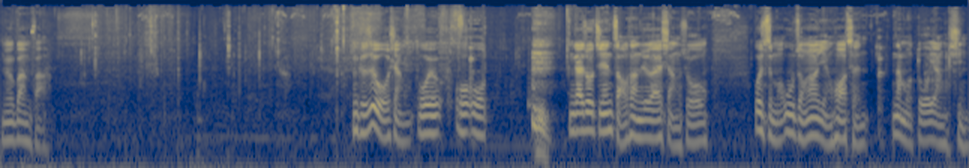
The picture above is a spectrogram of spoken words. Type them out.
没有办法。可是我想，我我我 应该说，今天早上就在想说，为什么物种要演化成那么多样性？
